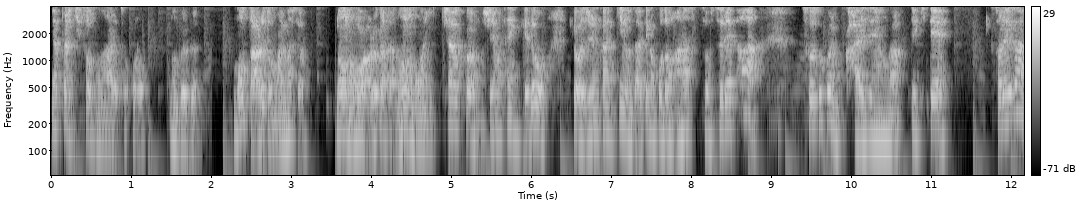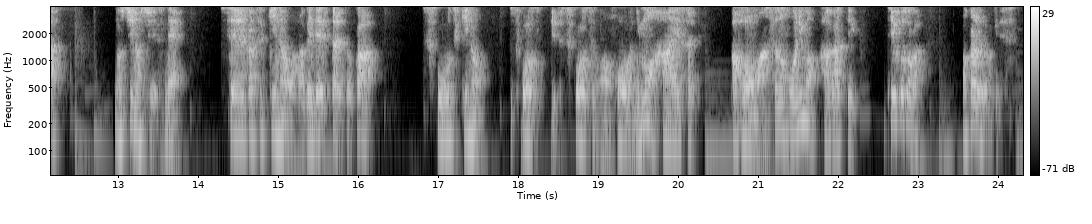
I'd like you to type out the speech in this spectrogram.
やっぱり基礎となるところの部分、もっとあると思いますよ。脳の方が悪かったら脳の方に行っちゃうかもしれませんけど、今日は循環機能だけのことを話すとすれば、そういうところにも改善ができて、それが、後々ですね、生活機能を上げていったりとか、スポーツ機能、スポーツっていう、スポーツの方にも反映されてる、パフォーマンスの方にも上がっていくっていうことがわかるわけです。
